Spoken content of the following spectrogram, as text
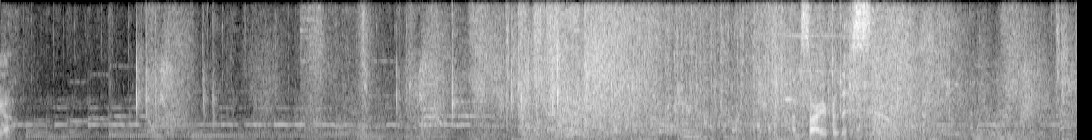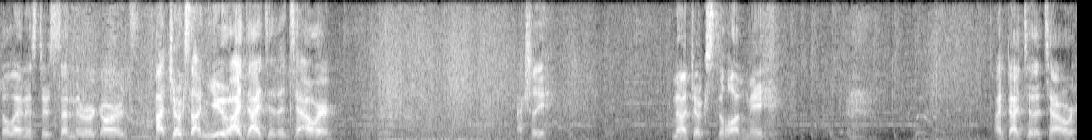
Go. I'm sorry for this. The Lannisters send their regards. Hot joke's on you, I died to the tower. Actually, no, joke's still on me. I died to the tower.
